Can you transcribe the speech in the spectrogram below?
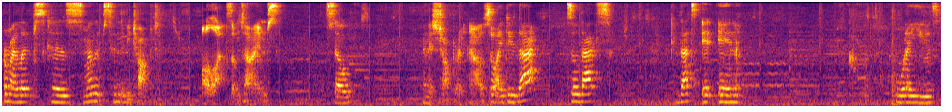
for my lips because my lips tend to be chopped a lot sometimes. So and it's chopped right now. So I do that. So that's that's it in what I use.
